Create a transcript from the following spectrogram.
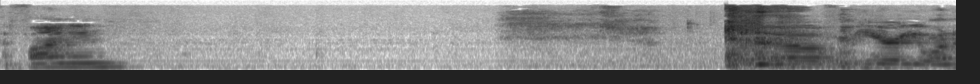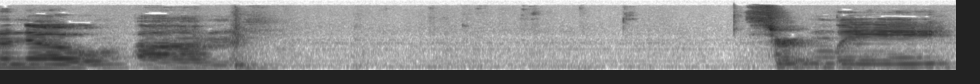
defining. So from here, you want to know um, certainly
